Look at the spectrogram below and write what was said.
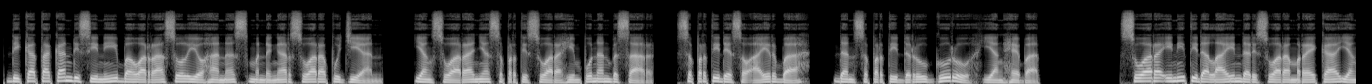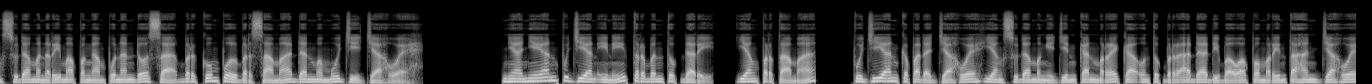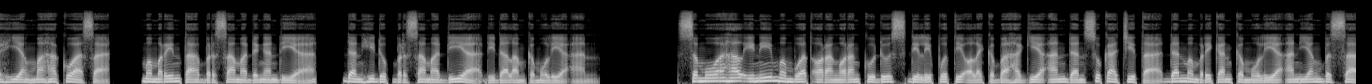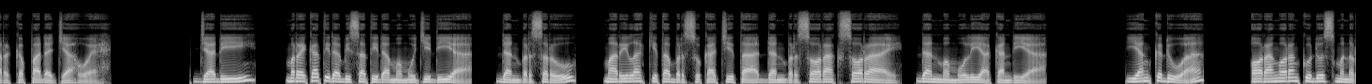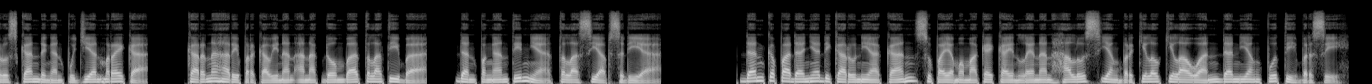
Dikatakan di sini bahwa Rasul Yohanes mendengar suara pujian, yang suaranya seperti suara himpunan besar, seperti deso air bah, dan seperti deru guru yang hebat. Suara ini tidak lain dari suara mereka yang sudah menerima pengampunan dosa berkumpul bersama dan memuji Yahweh. Nyanyian pujian ini terbentuk dari, yang pertama, pujian kepada Yahweh yang sudah mengizinkan mereka untuk berada di bawah pemerintahan Yahweh yang Maha Kuasa, memerintah bersama dengan Dia, dan hidup bersama Dia di dalam kemuliaan. Semua hal ini membuat orang-orang kudus diliputi oleh kebahagiaan dan sukacita dan memberikan kemuliaan yang besar kepada Yahweh. Jadi, mereka tidak bisa tidak memuji dia, dan berseru, marilah kita bersukacita dan bersorak-sorai, dan memuliakan dia. Yang kedua, orang-orang kudus meneruskan dengan pujian mereka, karena hari perkawinan anak domba telah tiba, dan pengantinnya telah siap sedia dan kepadanya dikaruniakan supaya memakai kain lenan halus yang berkilau-kilauan dan yang putih bersih.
